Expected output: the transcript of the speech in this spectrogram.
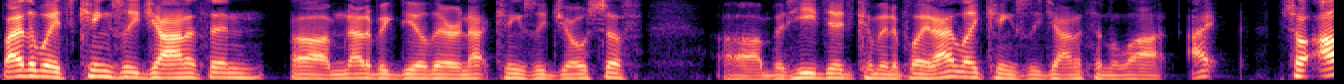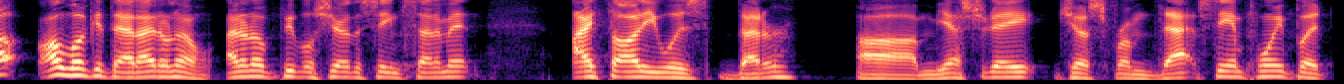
By the way, it's Kingsley Jonathan. Um, not a big deal there, not Kingsley Joseph, uh, but he did come in and play. And I like Kingsley Jonathan a lot. I so I'll, I'll look at that. I don't know. I don't know if people share the same sentiment. I thought he was better um, yesterday, just from that standpoint. But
